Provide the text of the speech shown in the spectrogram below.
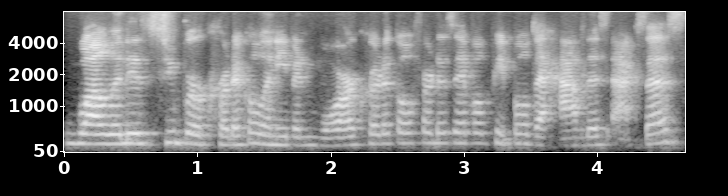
while it is super critical and even more critical for disabled people to have this access,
